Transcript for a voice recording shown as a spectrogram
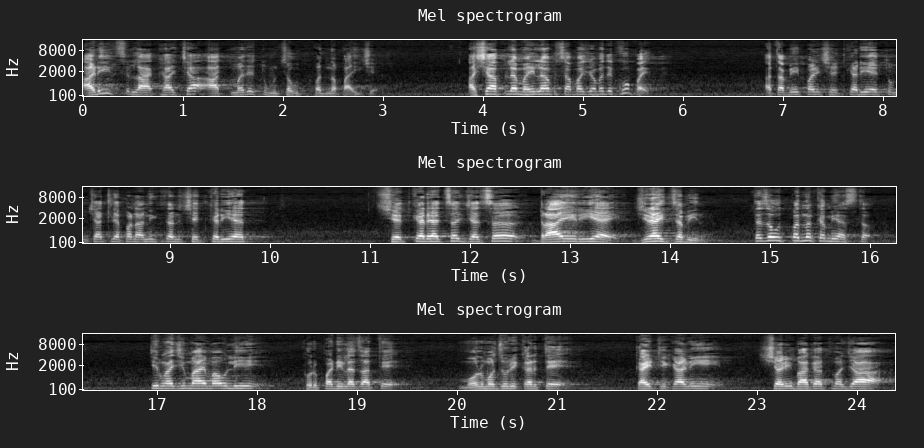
अडीच लाखाच्या आतमध्ये तुमचं उत्पन्न पाहिजे. अशा आपल्या महिला समाजामध्ये खूप आहेत. आता मी पण शेतकरी आहे तुमच्यातले पण अनेक जण शेतकरी आहेत. शेतकऱ्याचं ज्याचं ड्राय एरिया आहे जिरायत जमीन त्याचं उत्पन्न कमी असतं. ती माझी मायमाऊली खुरपाडीला जाते मोलमजुरी करते. काही ठिकाणी शहरी भागात माझ्या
